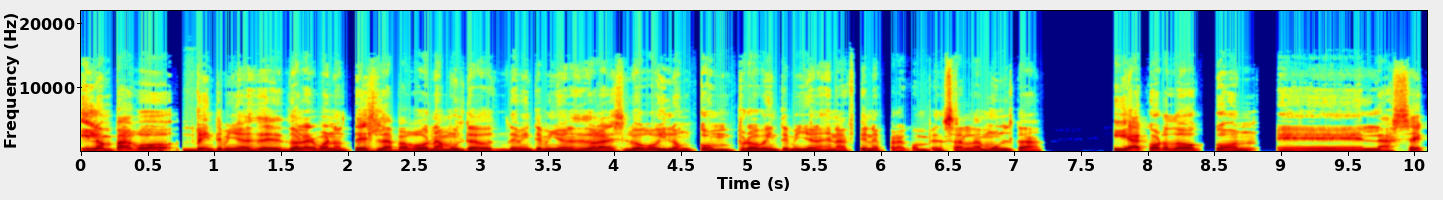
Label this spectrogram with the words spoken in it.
Elon pagó 20 millones de dólares. Bueno, Tesla pagó una multa de 20 millones de dólares. Luego Elon compró 20 millones en acciones para compensar la multa y acordó con eh, la SEC,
